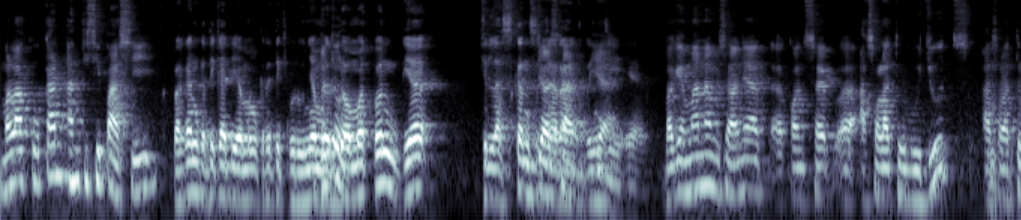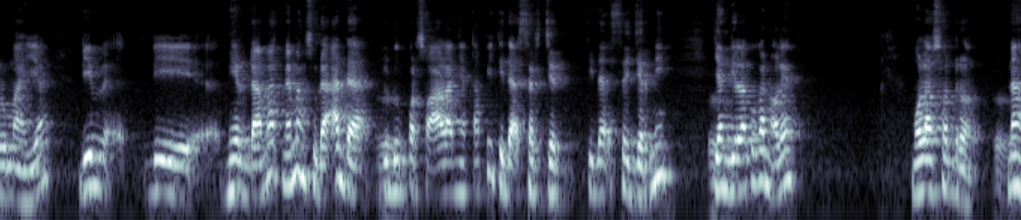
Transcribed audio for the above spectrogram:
melakukan antisipasi bahkan ketika dia mengkritik gurunya Mirdomot pun dia jelaskan, secara rinci ya. ya. Bagaimana misalnya uh, konsep uh, asolatul wujud, asolatul mahiyah di di Mirdamat memang sudah ada hmm. duduk persoalannya tapi tidak sejer, tidak sejernih hmm. yang dilakukan oleh Mola Sodro. Hmm. Nah,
